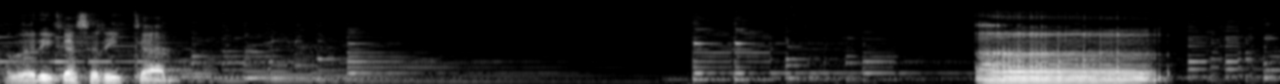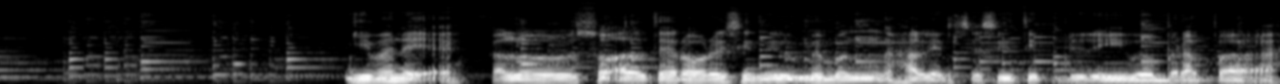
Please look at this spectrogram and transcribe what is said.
Amerika Serikat. Uh, gimana ya? Kalau soal teroris ini memang hal yang sensitif dari beberapa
